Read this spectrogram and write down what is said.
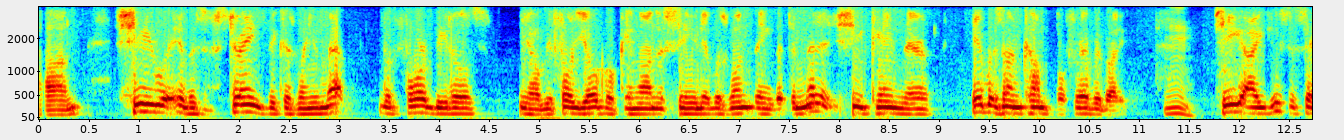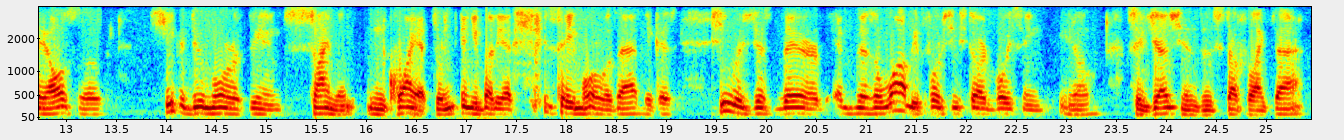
Um, she, it was strange because when you met with four Beatles, you know, before Yoko came on the scene, it was one thing, but the minute she came there, it was uncomfortable for everybody. She, I used to say also, she could do more of being silent and quiet than anybody else could say more with that because she was just there. There's a while before she started voicing, you know, suggestions and stuff like that.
